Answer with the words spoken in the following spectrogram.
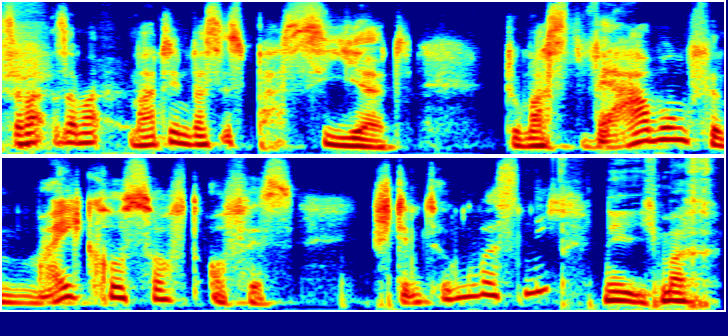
Sag mal, sag mal, Martin, was ist passiert? Du machst Werbung für Microsoft Office. Stimmt irgendwas nicht? Nee, ich mach,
